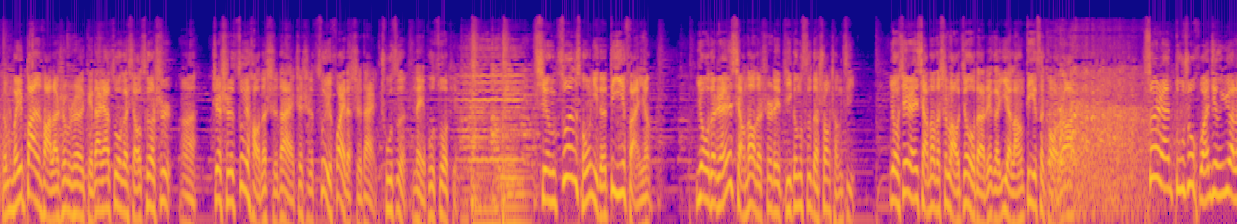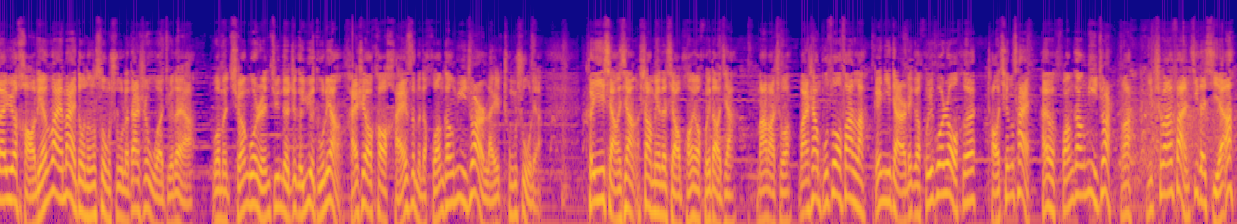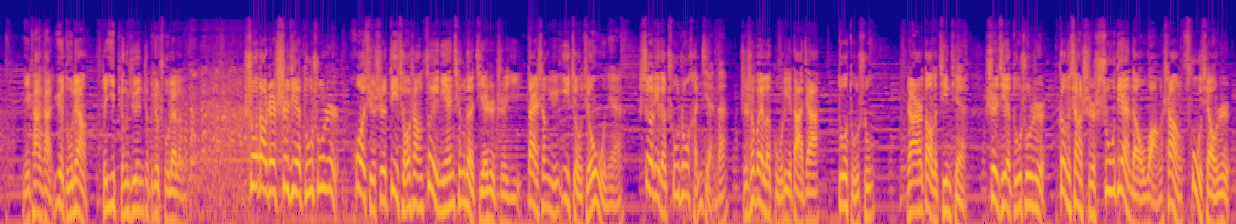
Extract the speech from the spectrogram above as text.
那没办法了，是不是？给大家做个小测试啊！这是最好的时代，这是最坏的时代，出自哪部作品？请遵从你的第一反应。有的人想到的是这狄更斯的《双城记》。有些人想到的是老旧的这个夜郎第一次口是吧？虽然读书环境越来越好，连外卖都能送书了，但是我觉得呀，我们全国人均的这个阅读量还是要靠孩子们的黄冈密卷来充数量。可以想象，上面的小朋友回到家，妈妈说晚上不做饭了，给你点这个回锅肉和炒青菜，还有黄冈密卷是吧？你吃完饭记得写啊！你看看阅读量这一平均，这不就出来了吗？说到这世界读书日，或许是地球上最年轻的节日之一。诞生于一九九五年，设立的初衷很简单，只是为了鼓励大家多读书。然而到了今天，世界读书日更像是书店的网上促销日，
